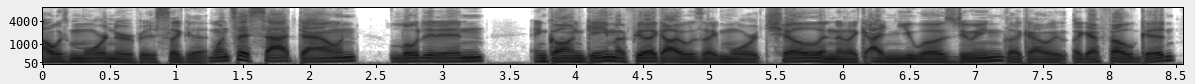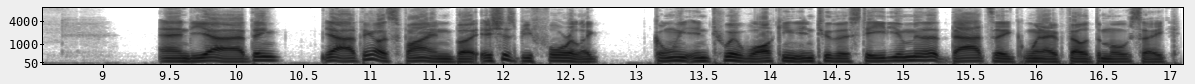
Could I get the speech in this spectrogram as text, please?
i was more nervous like Yeah. once i sat down loaded in and got in game i feel like i was like more chill and like i knew what i was doing like i was like i felt good and yeah i think yeah i think i was fine but it's just before like going into it walking into the stadium uh, that's like when i felt the most like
